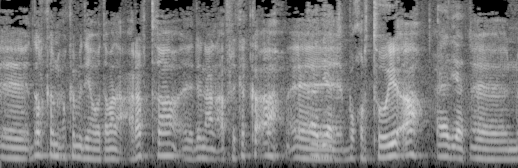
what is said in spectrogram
Ee, dalkan wuxuu ka mid yahay waddamada carabta ee dhinacan afrika ka ah boqortooye ah. Aad iyo aad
